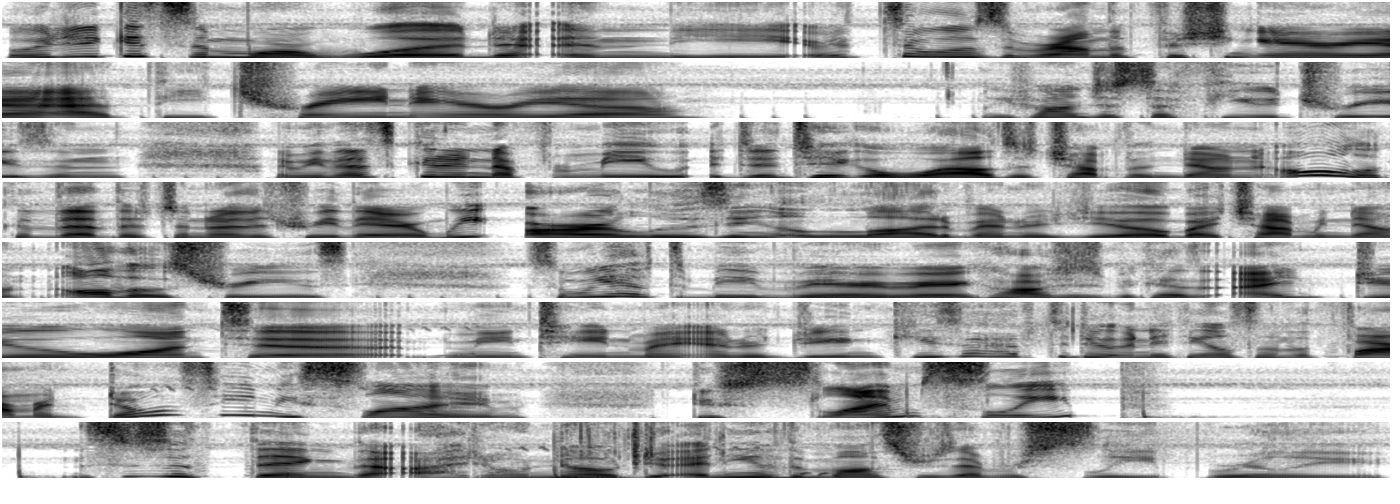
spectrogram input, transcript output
But we did get some more wood in the. It was around the fishing area, at the train area. We found just a few trees, and I mean, that's good enough for me. It did take a while to chop them down. Oh, look at that. There's another tree there. We are losing a lot of energy, though, by chopping down all those trees. So we have to be very, very cautious because I do want to maintain my energy in case I have to do anything else on the farm. I don't see any slime. Do slime sleep? This is a thing that I don't know. Do any of the monsters ever sleep, really?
